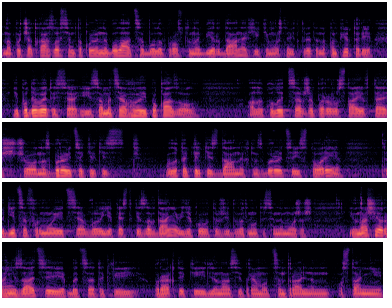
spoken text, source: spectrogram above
на початках зовсім такою не була. Це були просто набір даних, які можна відкрити на комп'ютері і подивитися. І саме це його і показувало. Але коли це вже переростає в те, що назбирується кількість, велика кількість даних, назбируються історії, тоді це формується в якесь таке завдання, від якого ти вже відвернутися не можеш. І в нашій організації, якби це такий проект, який для нас є прямо центральним останні,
